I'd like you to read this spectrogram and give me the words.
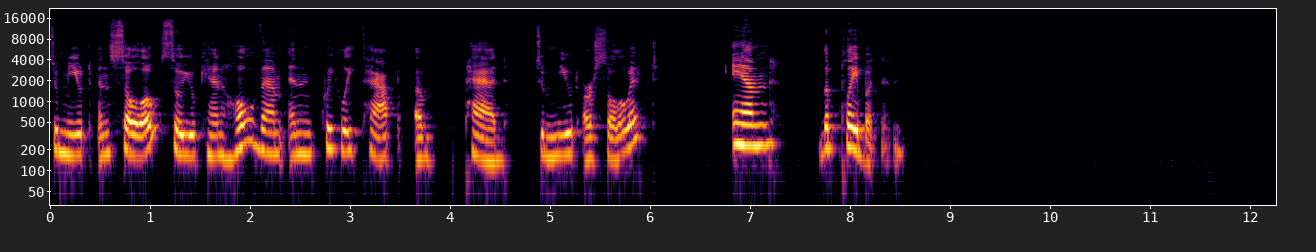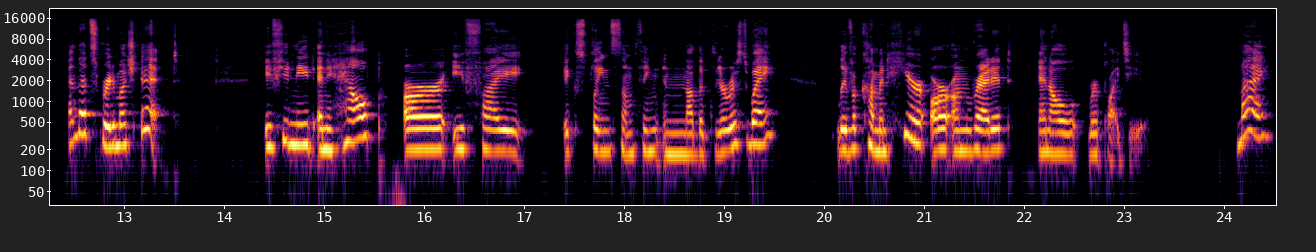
to mute and solo, so you can hold them and quickly tap a pad to mute or solo it, and the play button. And that's pretty much it. If you need any help or if I explain something in not the clearest way, leave a comment here or on Reddit and I'll reply to you. Bye.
